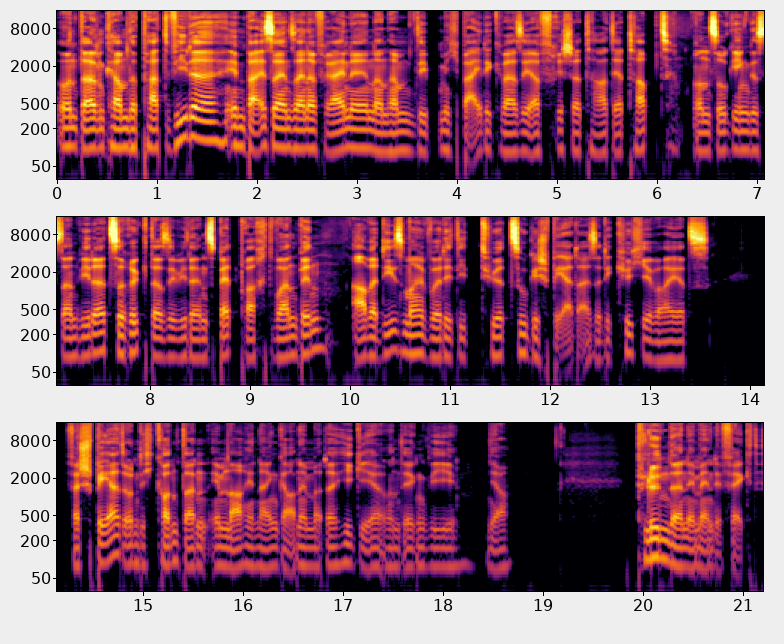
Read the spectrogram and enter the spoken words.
Und dann kam der Pat wieder im Beisein seiner Freundin, dann haben die mich beide quasi auf frischer Tat ertappt. Und so ging das dann wieder zurück, dass ich wieder ins Bett gebracht worden bin. Aber diesmal wurde die Tür zugesperrt. Also die Küche war jetzt versperrt und ich konnte dann im Nachhinein gar nicht mehr da hingehen und irgendwie, ja, plündern im Endeffekt.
